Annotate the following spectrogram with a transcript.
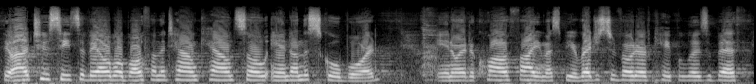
There are two seats available, both on the town council and on the school board. In order to qualify, you must be a registered voter of Cape Elizabeth,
